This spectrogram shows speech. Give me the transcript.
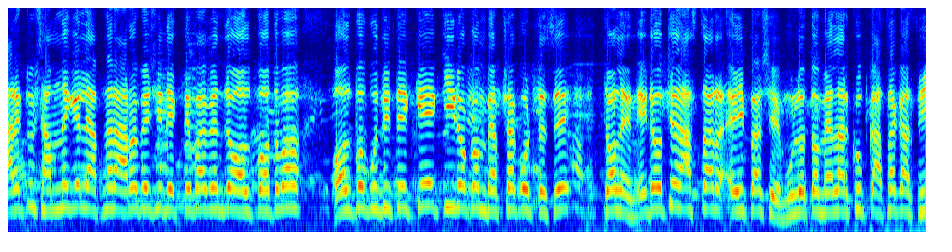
আর একটু সামনে গেলে আপনারা আরও বেশি দেখতে পাবেন যে অল্প অথবা অল্প পুঁজিতে কে কি রকম ব্যবসা করতেছে। চলেন, এটা হচ্ছে রাস্তার এই পাশে, মূলত মেলার খুব কাছাকাছি।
